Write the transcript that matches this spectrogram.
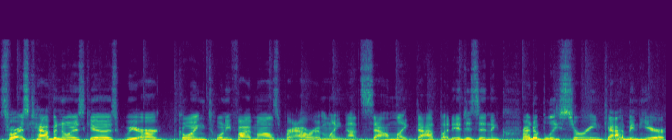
As far as cabin noise goes, we are going 25 miles per hour. It might not sound like that, but it is an incredibly serene cabin here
